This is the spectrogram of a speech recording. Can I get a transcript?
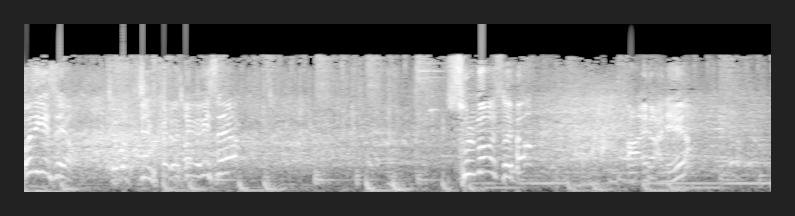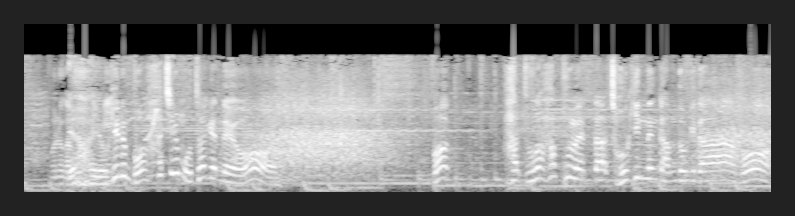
어디 계세요? 여기, 여기 있어요? 술 먹었어요? 아, 아니에요? 오늘 야, 감독님이 여기는 뭘 하지를 못하겠네요. 막, 하, 누가 하품했다, 저기 있는 감독이다, 뭐.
